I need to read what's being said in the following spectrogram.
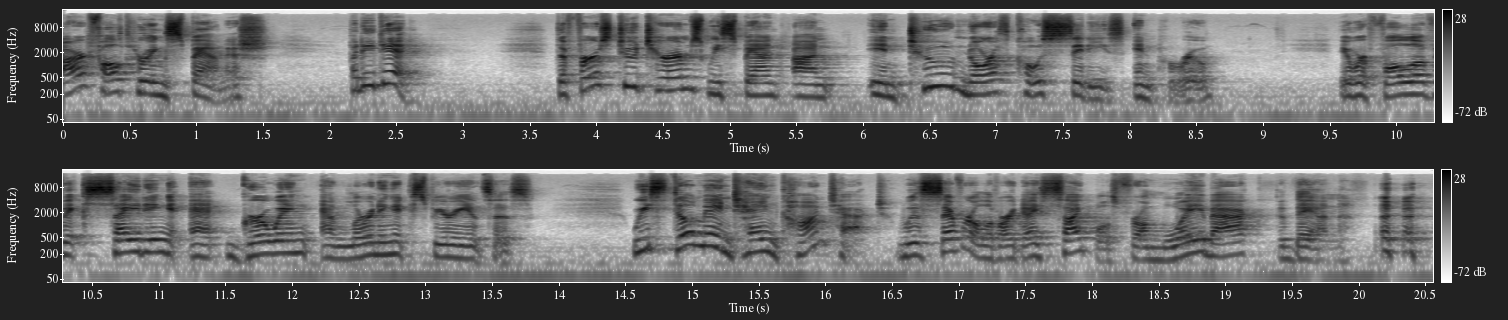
our faltering Spanish, but He did. The first two terms we spent on in two North Coast cities in Peru. They were full of exciting and growing and learning experiences. We still maintain contact with several of our disciples from way back then.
